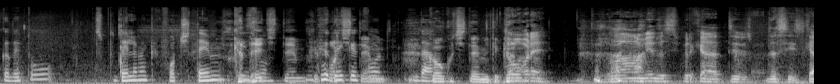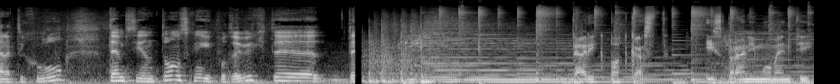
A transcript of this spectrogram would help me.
където споделяме какво четем. Къде извън. четем, какво Къде, четем, Да. колко четем и така. Добре. Желавам ви да си прекарате, да се изкарате хубаво. Тем си Антон с книги под завивките. Дарик подкаст. Избрани моменти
